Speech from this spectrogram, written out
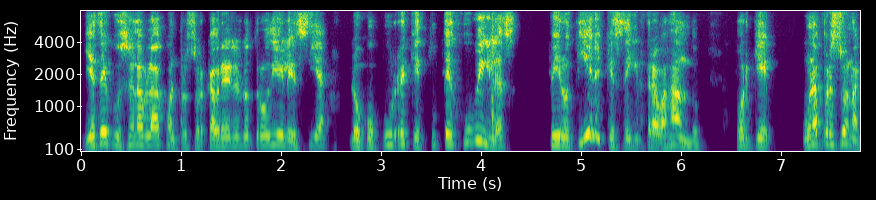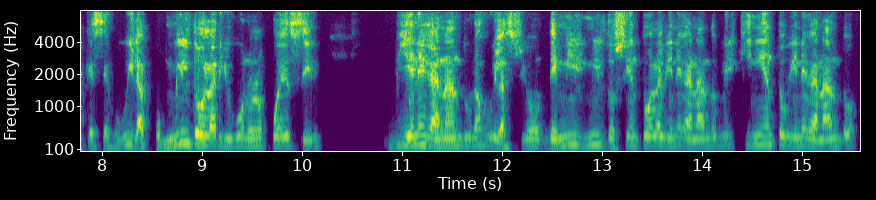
Y esta discusión hablaba con el profesor Cabrera el otro día y le decía, lo que ocurre es que tú te jubilas, pero tienes que seguir trabajando, porque una persona que se jubila con mil dólares, y Hugo no lo puede decir, viene ganando una jubilación de mil, mil doscientos dólares, viene ganando mil quinientos, viene ganando,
